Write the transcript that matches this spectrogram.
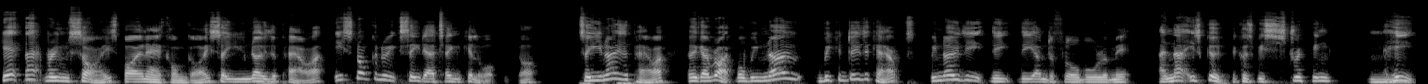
get that room sized by an aircon guy so you know the power. It's not going to exceed our 10 kilowatt we've got. So you know the power, and they go right. Well, we know we can do the counts. We know the the the underfloor will emit, and that is good because we're stripping Mm. heat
